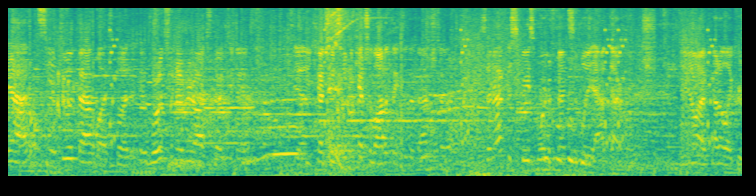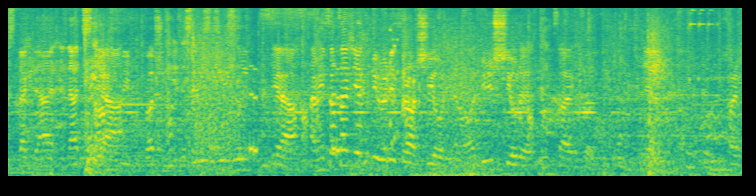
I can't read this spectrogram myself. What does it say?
yeah, I don't see him do it that much, but it works whenever you're not expecting it. Yeah. He catches, he can catch a lot of things with the dash attack. So then I have to space more defensively at that range. You know, I've got to like respect that, and that stops Yeah. me from rushing into sentences usually. Yeah, I mean sometimes you have to be ready to throw a shield, you know. If you just shield it, it's like. Fight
